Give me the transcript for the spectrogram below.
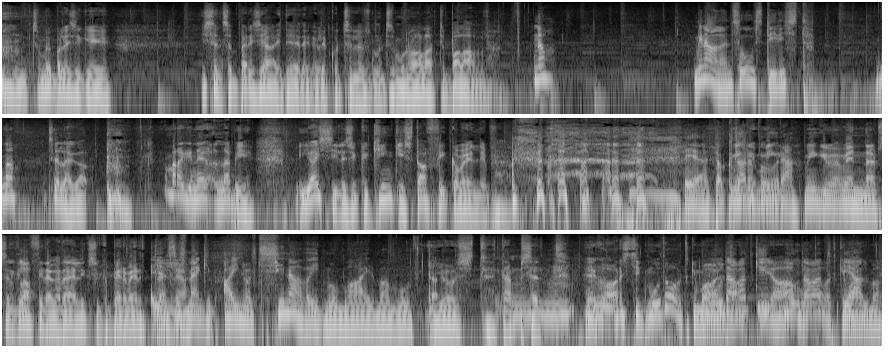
see on võib-olla isegi issand, see on päris hea idee tegelikult, selles mõttes mul on alati palav. noh, mina olen suustilist. noh, sellega ma räägin läbi. Jassile sihuke kingi stuff ikka meeldib ja doktor Puura. mingi vend näeb seal klahvi taga täielik sihuke pervert välja. ja siis mängib ainult sina võid mu maailma muuta. just, täpselt mm. -hmm. ega arstid muudavadki maailma. muudavadki, muudavadki maailma.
